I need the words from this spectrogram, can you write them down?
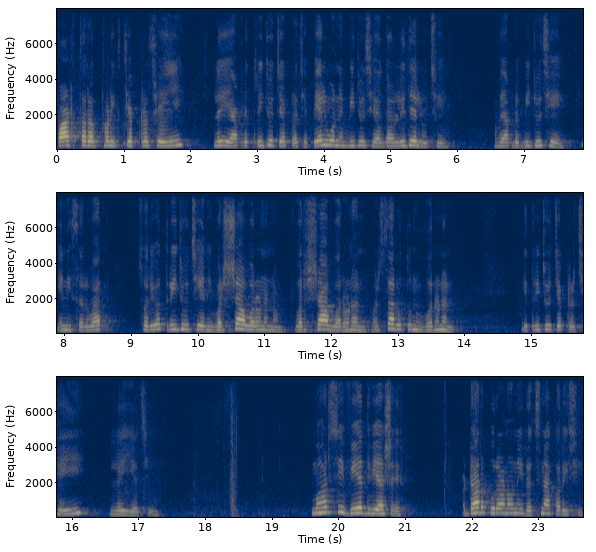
પાઠ તરફ થોડીક ચેપ્ટર છે એ લઈએ. આપણે ત્રીજું ચેપ્ટર છે, પહેલું અને બીજું છે, અગાઉ લીધેલું છે. હવે આપણે બીજું છે, એની શરૂઆત સોરી ત્રીજું છે, એની વર્ષા વર્ણનમ વર્ષા વર્ણન. વર્ષા ઋતુનું વર્ણન એ ત્રીજું ચેપ્ટર છે એ લઈએ છીએ. મહર્ષિ વેદ વ્યાસે અઢાર પુરાણોની રચના કરી છે.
